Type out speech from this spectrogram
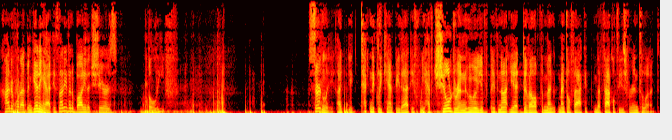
kind of what I've been getting at. It's not even a body that shares belief. Certainly, I, it technically can't be that if we have children who have, have not yet developed the men, mental fac, faculties for intellect.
